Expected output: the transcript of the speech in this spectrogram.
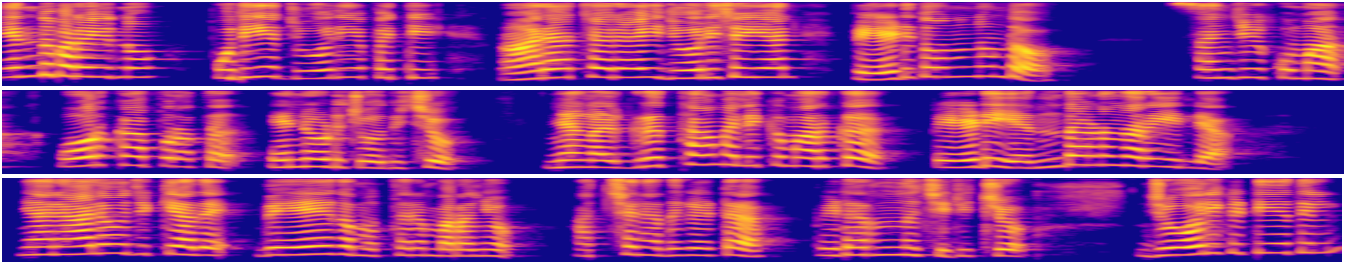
എന്തു പറയുന്നു? പുതിയ ജോലിയെപ്പറ്റി ആരാച്ചാരായി ജോലി ചെയ്യാൻ പേടി തോന്നുന്നുണ്ടോ? സഞ്ജീവ് കുമാർ ഓർക്കാപ്പുറത്ത് എന്നോട് ചോദിച്ചു. ഞങ്ങൾ ഗൃഥ മല്ലിക്കുമാർക്ക് പേടി എന്താണെന്നറിയില്ല. ഞാൻ ആലോചിക്കാതെ വേഗം ഉത്തരം പറഞ്ഞു. അച്ഛൻ അത് കേട്ട് പിടർന്ന് ചിരിച്ചു. ജോലി കിട്ടിയതിൽ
